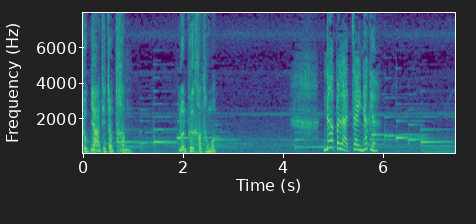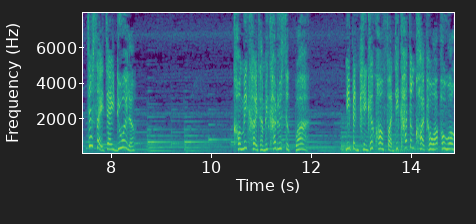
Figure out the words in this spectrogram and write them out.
ทุกอย่างที่เจ้าทำล้วนเพื่อเขาทั้งหมด น่าประหลาดใจนักเหรอ เจ้าใส่ใจด้วยเหรอ เขาไม่เคยทำให้ข้ารู้สึกว่า นี่เป็นเพียงแค่ความฝันที่ข้าต้องคอยพะวะพะวง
